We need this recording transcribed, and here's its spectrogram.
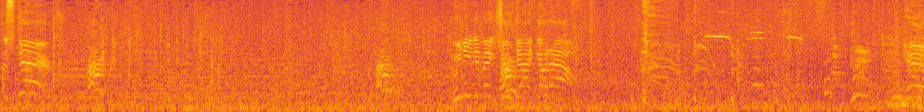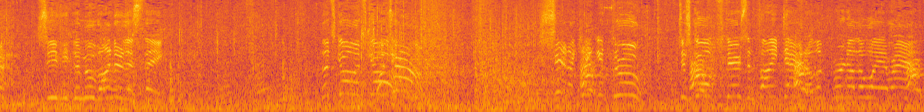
Up the stairs! We need to make sure Dad got out! Here! See if you can move under this thing! Let's go, let's go! Watch out! Shit, I can't get through! Just go upstairs and find Dad. I'll look for another way around.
